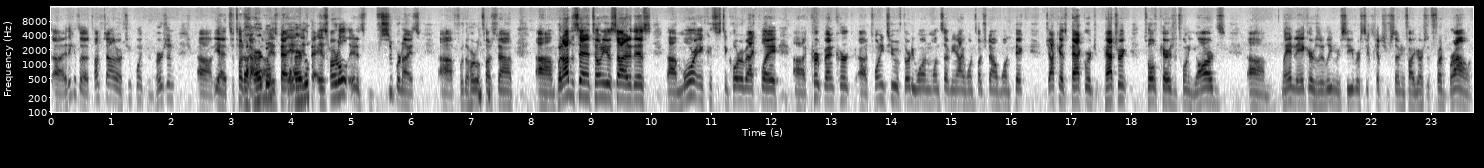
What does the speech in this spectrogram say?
uh, I think it's a touchdown or a two point conversion. Uh, yeah, it's a touchdown. Hurdle? His, his, hurdle? His, his, hurdle, it is super nice. Uh, for the hurdle touchdown. Um, but on the San Antonio side of this, uh, more inconsistent quarterback play. Uh, Kurt Benkert, uh, 22 of 31, 179, one touchdown, one pick. Jacques Packard, Patrick, 12 carries for 20 yards. Um, Landen Akers, their leading receiver, six catches for 75 yards. And Fred Brown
